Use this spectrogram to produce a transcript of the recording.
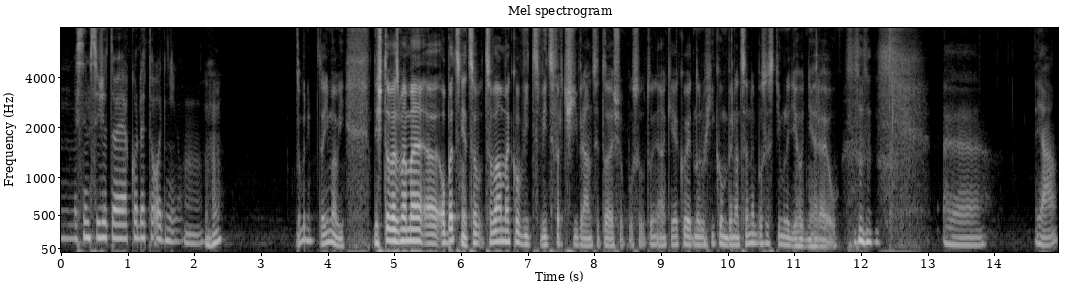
myslím si, že to je jako jde to od ní. No. Hmm. Uh-huh. Dobrý, zajímavý. Když to vezmeme uh, obecně, co, co vám jako víc, víc frčí v rámci toho e-shopu? Jsou to nějaké jako jednoduché kombinace, nebo se s tím lidi hodně hrajou? Eh, já.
